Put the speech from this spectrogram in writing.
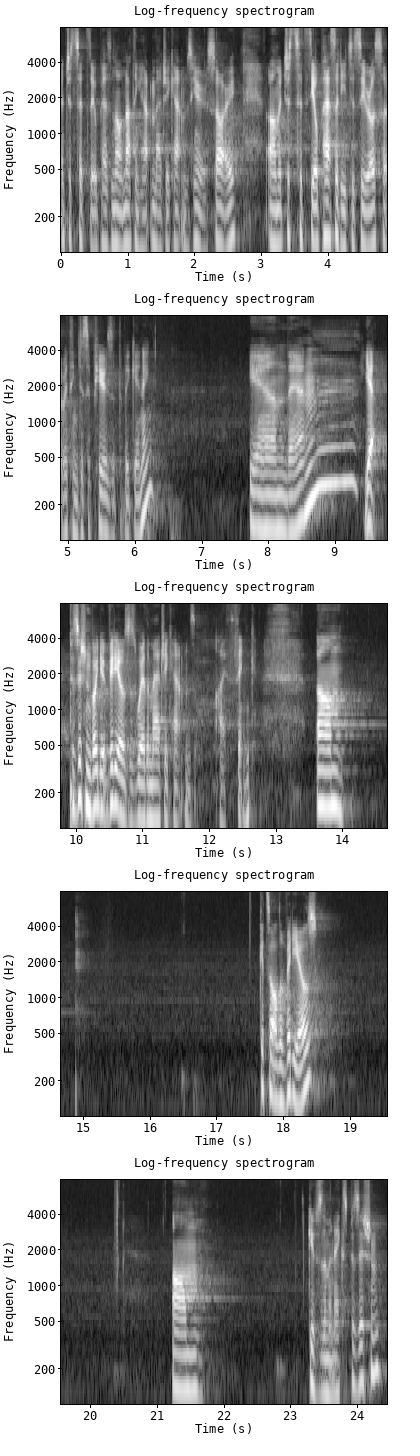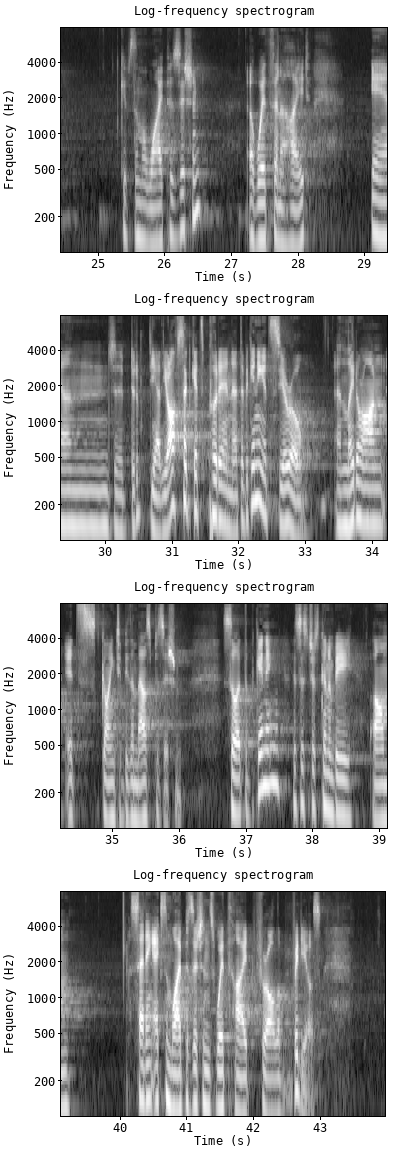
it just sets the opacity. No, nothing ha magic happens here. Sorry. Um, it just sets the opacity to zero, so everything disappears at the beginning. And then, yeah, position video videos is where the magic happens, I think. Um, gets all the videos. Um, gives them an X position, gives them a Y position, a width and a height. And uh, yeah, the offset gets put in. At the beginning, it's zero, and later on, it's going to be the mouse position. So at the beginning, this is just going to be um, setting X and Y positions width, height for all the videos,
